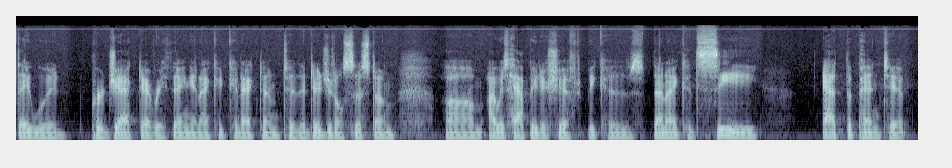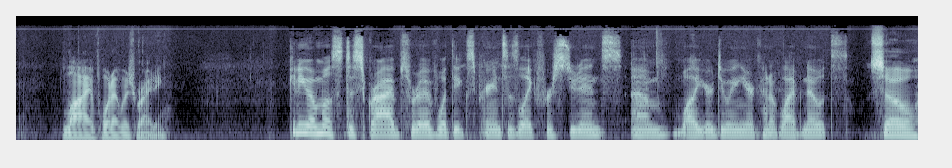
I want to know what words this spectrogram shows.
they would project everything and I could connect them to the digital system, um, I was happy to shift because then I could see at the pen tip live what I was writing. Can you almost describe sort of what the experience is like for students um, while you're doing your kind of live notes? So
